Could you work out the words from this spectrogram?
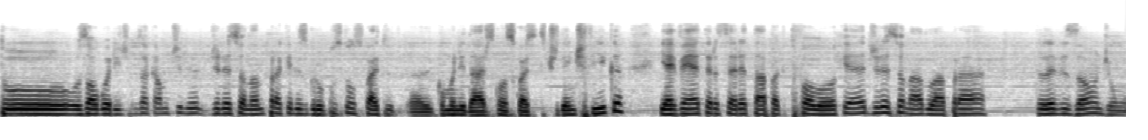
tu, os algoritmos acabam te direcionando para aqueles grupos com os quais tu, uh, comunidades com as quais tu te identifica, e aí vem a terceira etapa que tu falou, que é direcionado lá para televisão de um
